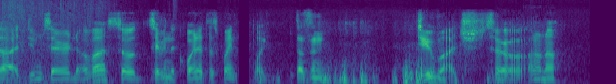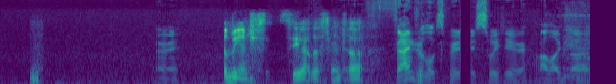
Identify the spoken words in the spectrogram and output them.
uh, Doomsayer Nova. So saving the coin at this point like doesn't do much. So I don't know. all right, It'll be interesting to see how this turns out. Fandral looks pretty sweet here. I like that.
